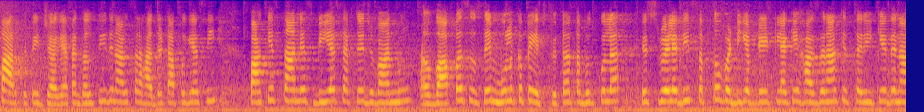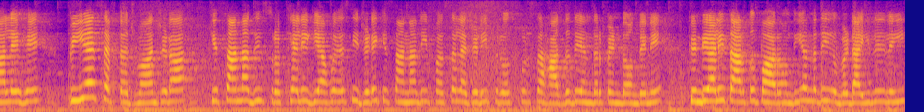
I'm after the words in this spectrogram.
ਭਾਰਤ ਭੇਜਿਆ ਗਿਆ। ਤਾਂ ਗਲਤੀ ਦੇ ਨਾਲ ਸਰਹੱਦ ਟੱਪ ਗਿਆ ਸੀ। ਪਾਕਿਸਤਾਨ ਨੇ ਇਸ ਬੀਐਸਐਫ ਦੇ ਜਵਾਨ ਨੂੰ ਵਾਪਸ ਉਸਦੇ ਮੁਲਕ ਭੇਜ ਦਿੱਤਾ। ਤਾਂ ਬਿਲਕੁਲ ਇਸ ਵੇਲੇ ਦੀ ਸਭ ਤੋਂ ਵੱਡੀ ਅਪਡੇਟ ਲੈ ਕੇ ਹਾਜ਼ਰ ਹਾਂ। ਕਿਸ ਤਰੀਕੇ ਦੇ ਨਾਲ ਇਹ ਬੀਐਸਐਫ ਦਾ ਜਵਾਨ ਜਿਹੜਾ ਕਿਸਾਨਾਂ ਦੀ ਸੁਰੱਖਿਆ ਲਈ ਗਿਆ ਹੋਇਆ ਸੀ, ਜਿਹੜੇ ਕਿਸਾਨਾਂ ਦੀ ਫਸਲ ਹੈ, ਜਿਹੜੀ ਫਿਰੋਜ਼ਪੁਰ ਸਰਹੱਦ ਦੇ ਅੰਦਰ ਪਿੰਡ ਆਉਂਦੇ ਨੇ ਕੰਡਿਆਲੀ ਤਾਰ ਤੋਂ ਪਾਰ ਆਉਂਦੀ ਹੈ। ਉਹਨਾਂ ਦੀ ਵਡਾਈ ਦੇ ਲਈ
